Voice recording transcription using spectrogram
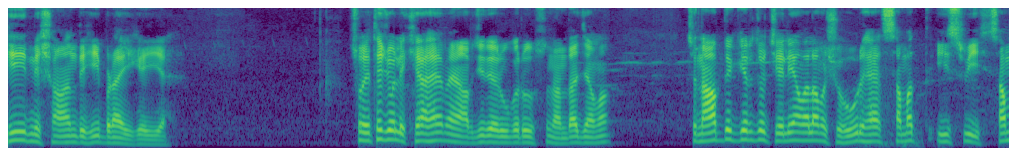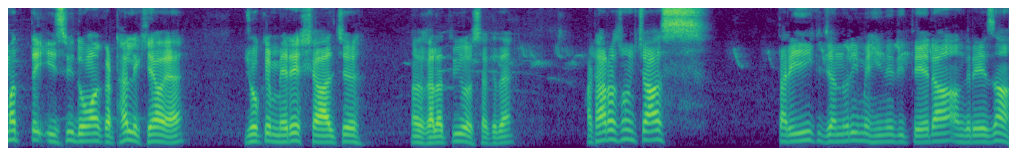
ਹੀ ਨਿਸ਼ਾਨਦੇਹੀ ਬਣਾਈ ਗਈ ਹੈ। ਸੋ ਇੱਥੇ ਜੋ ਲਿਖਿਆ ਹੈ, ਮੈਂ ਆਪ ਜੀ ਦੇ ਰੂਬਰੂ ਸੁਣਾਉਂਦਾ ਜਾਵਾਂ। ਚਨਾਬ ਦੇ ਗਿਰ ਜੋ ਚੇਲਿਆਂ ਵਾਲਾ ਮਸ਼ਹੂਰ ਹੈ, ਸਮਤ ਈਸਵੀ, ਸਮਤ ਤੇ ਈਸਵੀ ਦੋਵਾਂ ਇਕੱਠਾ ਲਿਖਿਆ ਹੋਇਆ ਹੈ, ਜੋ ਕਿ ਮੇਰੇ ਖਿਆਲ 'ਚ ਗਲਤ ਵੀ ਹੋ ਸਕਦਾ ਹੈ। 1849 ਤਾਰੀਖ ਜਨਵਰੀ ਮਹੀਨੇ ਦੀ 13 ਅੰਗਰੇਜ਼ਾਂ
